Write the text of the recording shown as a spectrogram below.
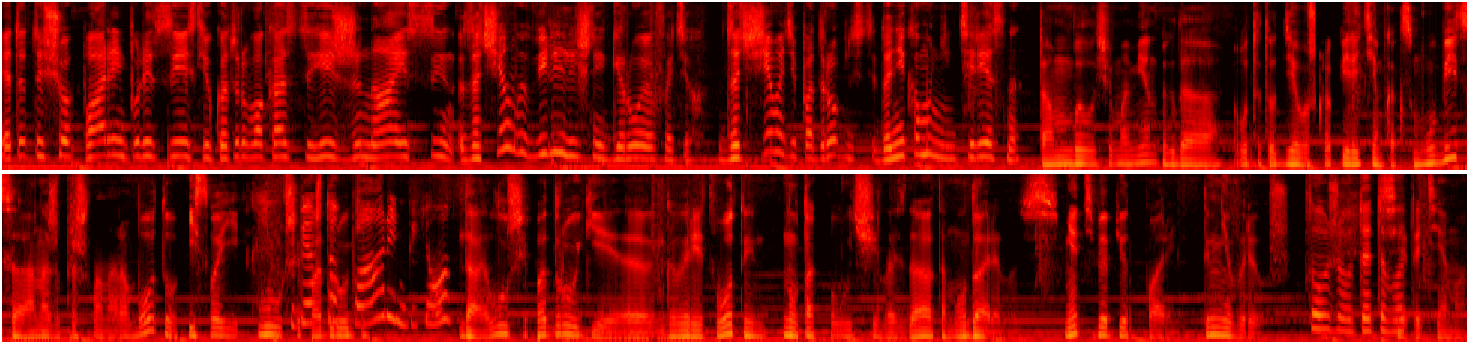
Этот еще парень полицейский, у которого, оказывается, есть жена и сын. Зачем вы ввели лишних героев этих? Зачем эти подробности? Да никому не интересно. Там был еще момент, когда вот эта девушка перед тем, как самоубийца, она же пришла на работу и своей лучшей Тебя подруги... что, парень бьет? Да, лучшей подруги э, говорит, вот и, ну так получилось, да, там ударилась. Нет, тебя бьет парень, ты мне врешь. Тоже вот это Вся вот. эта тема.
